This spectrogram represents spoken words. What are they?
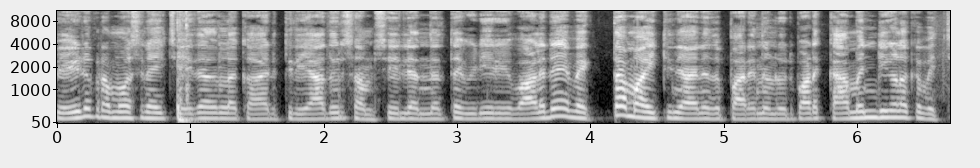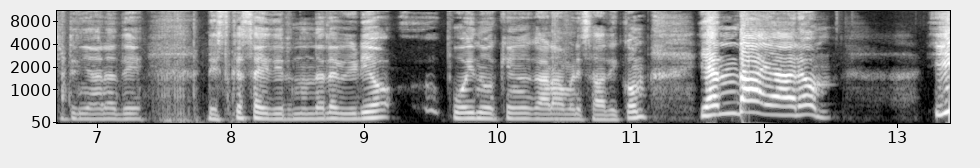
പെയ്ഡ് പ്രൊമോഷനായി ചെയ്തെന്നുള്ള കാര്യത്തിൽ യാതൊരു സംശയമില്ല ഇന്നത്തെ വീഡിയോയിൽ വളരെ വ്യക്തമായിട്ട് ഞാനത് പറയുന്നുണ്ട്. ഒരുപാട് കമന്റുകളൊക്കെ വെച്ചിട്ട് ഞാനത് ഡിസ്കസ് ചെയ്തിരുന്നു. ഇന്നലെ വീഡിയോ പോയി നോക്കി കാണാൻ വേണ്ടി സാധിക്കും. എന്തായാലും ഈ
